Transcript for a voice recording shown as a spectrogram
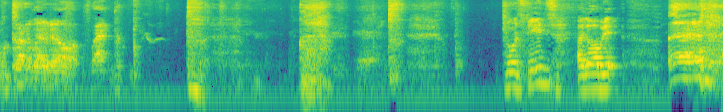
What kind of a no? John Staines, I. Was it?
